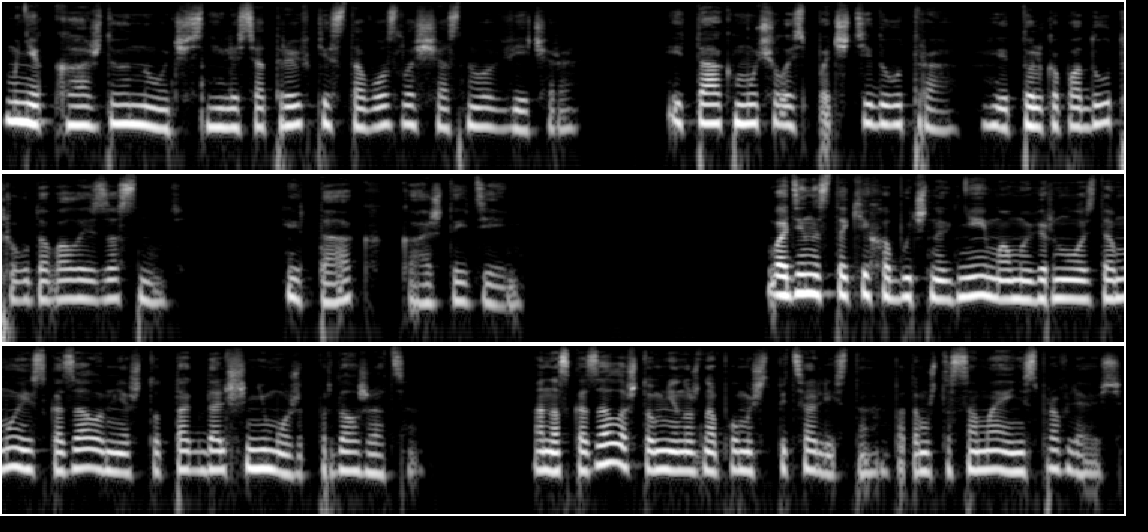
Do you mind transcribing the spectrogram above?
Мне каждую ночь снились отрывки с того злосчастного вечера. И так мучилась почти до утра, и только под утро удавалось заснуть. И так каждый день. В один из таких обычных дней мама вернулась домой и сказала мне, что так дальше не может продолжаться. Она сказала, что мне нужна помощь специалиста, потому что сама я не справляюсь.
